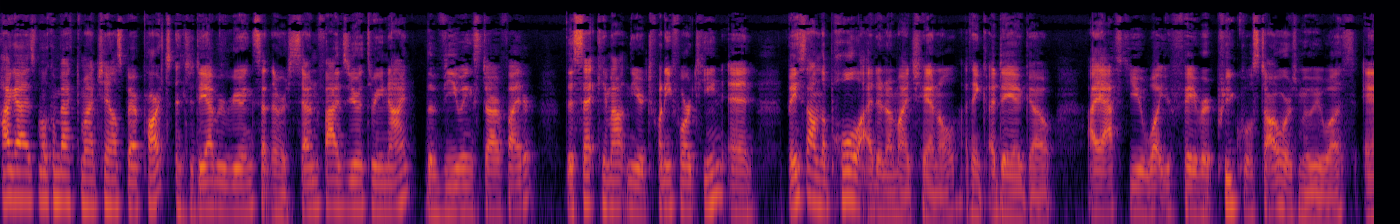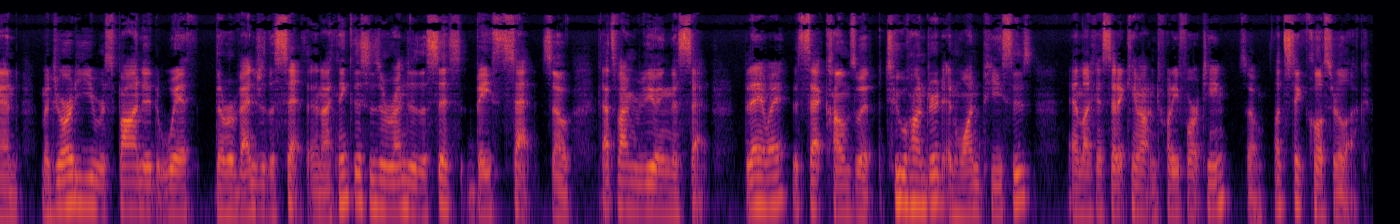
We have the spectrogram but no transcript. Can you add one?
Hi guys, welcome back to my channel Spare Parts, and today I'll be reviewing set number 75039, the V-Wing Starfighter. This set came out in the year 2014, and based on the poll I did on my channel, I think a day ago, I asked you what your favorite prequel Star Wars movie was, and majority you responded with The Revenge of the Sith, and I think this is a Revenge of the Sith based set, so that's why I'm reviewing this set. But anyway, this set comes with 201 pieces, and like I said, it came out in 2014, so let's take a closer look.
